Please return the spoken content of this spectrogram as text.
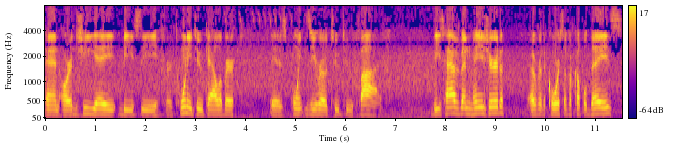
and our GABC for 22 caliber is 0.0225. These have been measured over the course of a couple days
